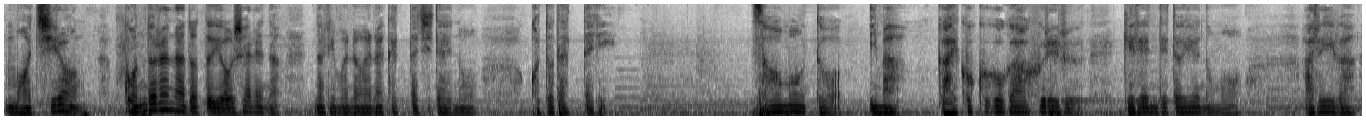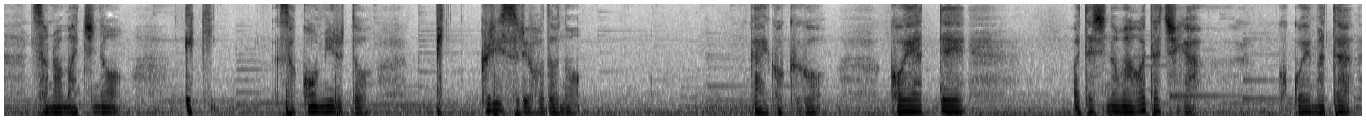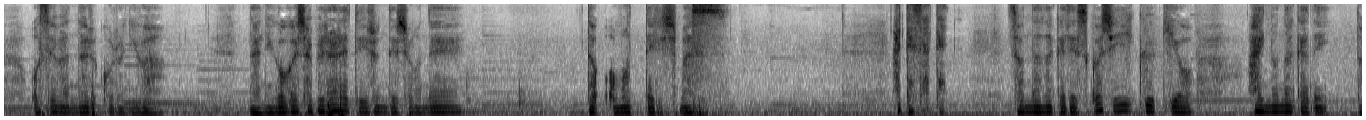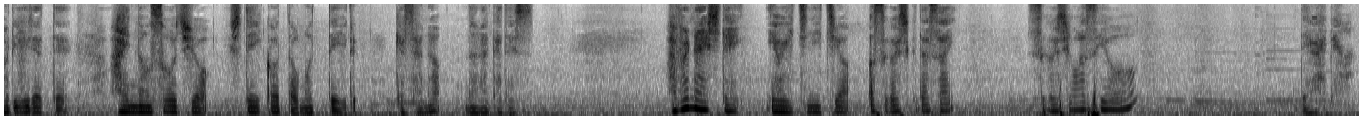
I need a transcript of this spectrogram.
もちろんゴンドラなどというおしゃれな乗り物はなかった時代のことだったりそう思うと今外国語があふれるゲレンデというのもあるいはその街の駅そこを見るとびっくりするほどの外国語。こうやって私の孫たちがここへまたお世話になる頃には何語が喋られているんでしょうね。と思ったりします。はてさてそんな中で少しいい空気を肺の中で取り入れて肺の掃除をしていこうと思っている今朝の野中です。Have a nice day 良い一日をお過ごしください。過ごしますよ。ではでは。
